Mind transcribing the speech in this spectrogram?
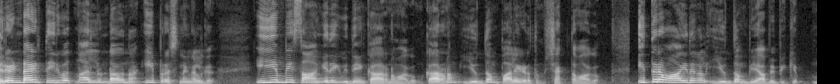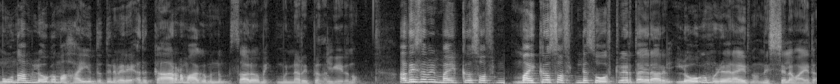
രണ്ടായിരത്തി ഇരുപത്തിനാലിലുണ്ടാകുന്ന ഈ പ്രശ്നങ്ങൾക്ക് ഇ എം ബി സാങ്കേതികവിദ്യയും കാരണമാകും. കാരണം യുദ്ധം പലയിടത്തും ശക്തമാകും. ഇത്തരം ആയുധങ്ങൾ യുദ്ധം വ്യാപിപ്പിക്കും. മൂന്നാം ലോക മഹായുദ്ധത്തിന് വരെ അത് കാരണമാകുമെന്നും സലോമി മുന്നറിയിപ്പ് നൽകിയിരുന്നു. അതേസമയം മൈക്രോസോഫ്റ്റ് മൈക്രോസോഫ്റ്റിന്റെ സോഫ്റ്റ്വെയർ തകരാറിൽ ലോകം മുഴുവനായിരുന്നു നിശ്ചലമായത്.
